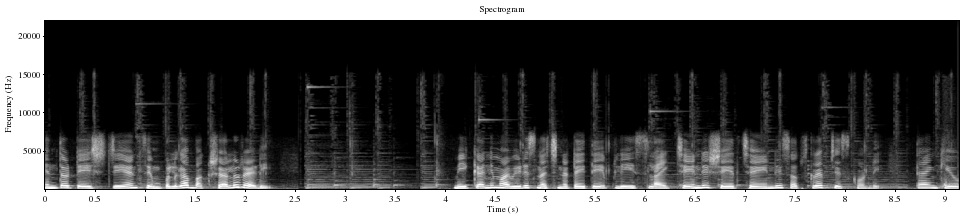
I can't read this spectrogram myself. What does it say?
ఎంతో టేస్టీ అండ్ సింపుల్గా భక్ష్యాలు రెడీ. మీకు కానీ మా వీడియోస్ నచ్చినట్టయితే ప్లీజ్ లైక్ చేయండి షేర్ చేయండి సబ్స్క్రైబ్ చేసుకోండి. Thank you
